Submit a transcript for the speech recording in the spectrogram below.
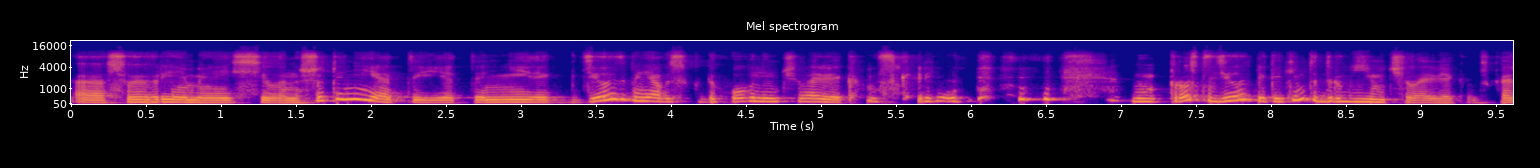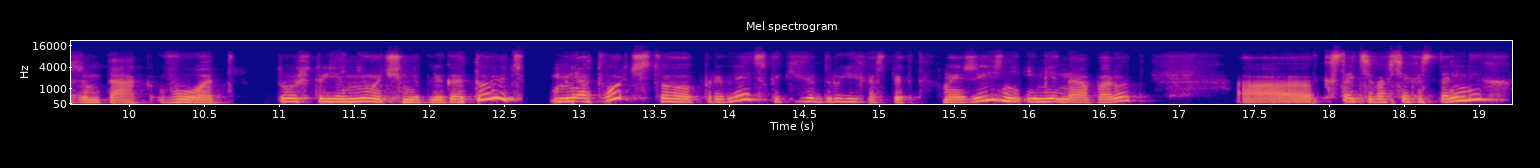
э, свое время и силы, но что-то нет. И это не делает меня высокодуховным человеком, скорее. ну, просто делает меня каким-то другим человеком, скажем так. Вот. То, что я не очень люблю готовить. У меня творчество проявляется в каких-то других аспектах моей жизни, и мне наоборот а, кстати, во всех остальных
